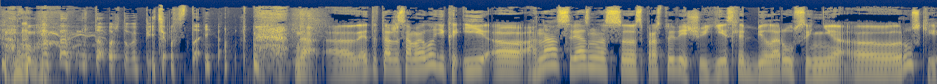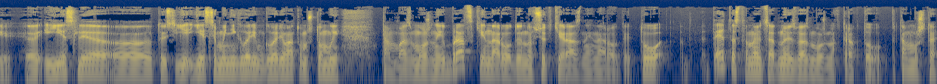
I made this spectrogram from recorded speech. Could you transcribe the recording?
Ну... Для того, чтобы Питер стоял. Да, э, это та же самая логика, и э, она связана с, с простой вещью. Если белорусы не э, русские, и если, то есть, если мы не говорим, говорим о том, что мы там, возможно, и братские народы, но все-таки разные народы, то это становится одной из возможных трактовок, потому что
